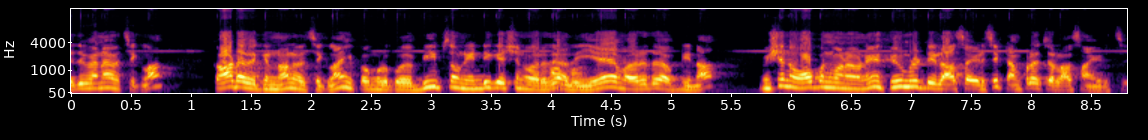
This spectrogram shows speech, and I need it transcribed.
எது வேணா வச்சுக்கலாம். காடை வைக்கணும்னாலும் வச்சுக்கலாம். இப்போ உங்களுக்கு பீப் சவுண்ட் இண்டிகேஷன் வருது. அது ஏன் வருது அப்படின்னா மிஷினை ஓப்பன் பண்ண உடனே ஹியூமிடிட்டி லாஸ் ஆயிடுச்சு டெம்பரேச்சர் லாஸ் ஆயிடுச்சு.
